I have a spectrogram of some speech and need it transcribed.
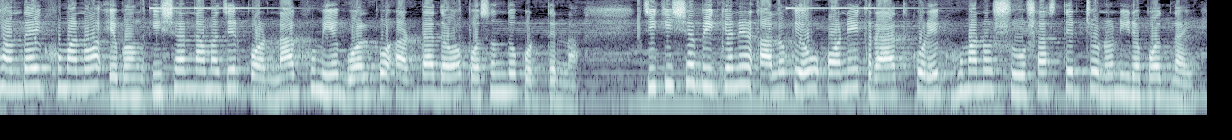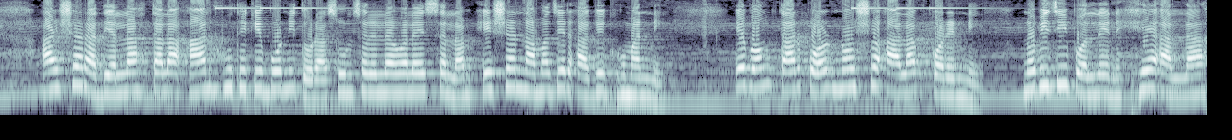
সন্ধ্যায় ঘুমানো এবং ঈশার নামাজের পর না ঘুমিয়ে গল্প আড্ডা দেওয়া পছন্দ করতেন না। চিকিৎসা বিজ্ঞানের আলোকেও অনেক রাত করে ঘুমানো সুস্বাস্থ্যের জন্য নিরাপদ নয় আয়সা রাদি আল্লাহ তালা আনহু থেকে বর্ণিত রাসুল সাল্লাহ আলাইসাল্লাম এশার নামাজের আগে ঘুমাননি এবং তারপর নৈশ আলাপ করেননি। নবীজি বললেন, হে আল্লাহ,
